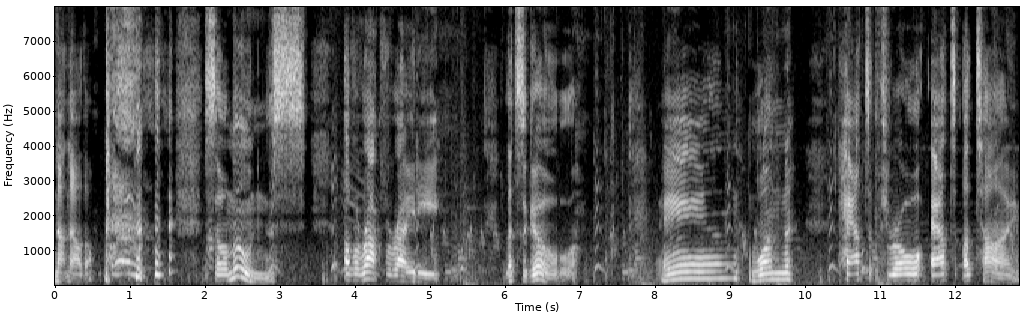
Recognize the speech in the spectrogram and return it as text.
Not now, though. so, moons of a rock variety. Let's go. And one hat throw at a time.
